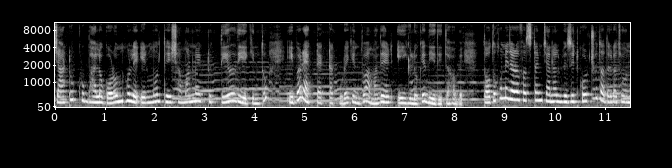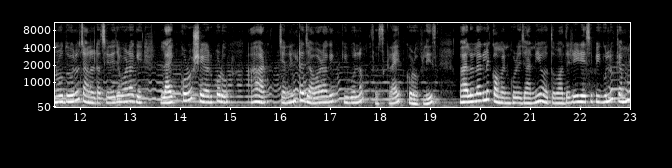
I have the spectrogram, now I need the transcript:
চাটু খুব ভালো গরম হলে এর মধ্যে সামান্য একটু তেল দিয়ে কিন্তু এবার একটা একটা করে কিন্তু আমাদের এইগুলোকে দিয়ে দিতে হবে। ততক্ষণে যারা ফার্স্ট টাইম চ্যানেল ভিজিট করছ, তাদের কাছে অনুরোধ রইল চ্যানেলটা ছেড়ে যাওয়ার আগে লাইক করো শেয়ার করো আর চ্যানেলটা যাওয়ার আগে কি বললাম সাবস্ক্রাইব করো প্লিজ ভালো লাগলে কমেন্ট করে জানিও তোমাদের এই রেসিপিগুলো কেমন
